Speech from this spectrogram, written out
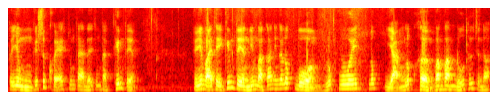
Tôi dùng cái sức khỏe của chúng ta để chúng ta kiếm tiền thì như vậy thì kiếm tiền nhưng mà có những cái lúc buồn, lúc vui, lúc giận, lúc hờn vân vân đủ thứ trên đó.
